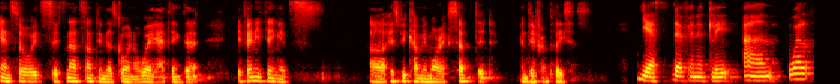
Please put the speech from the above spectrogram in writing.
and so it's it's not something that's going away. I think that if anything it's uh, is becoming more accepted in different places. Yes, definitely. And well,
